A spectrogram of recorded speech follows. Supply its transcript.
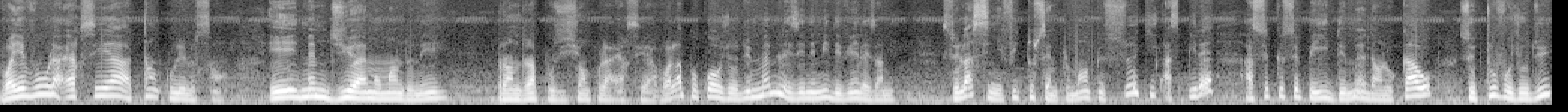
Voyez-vous, la RCA a tant coulé le sang. Et même Dieu, à un moment donné, prendra position pour la RCA. Voilà pourquoi aujourd'hui, même les ennemis deviennent les amis. Cela signifie tout simplement que ceux qui aspiraient à ce que ce pays demeure dans le chaos se trouvent aujourd'hui,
